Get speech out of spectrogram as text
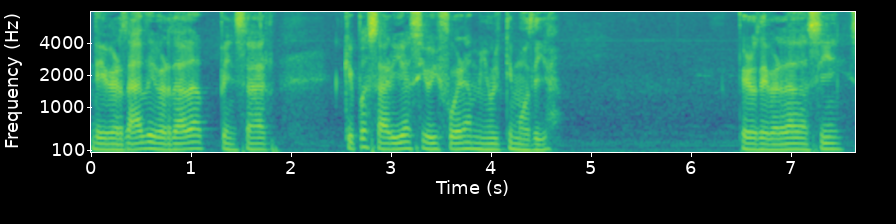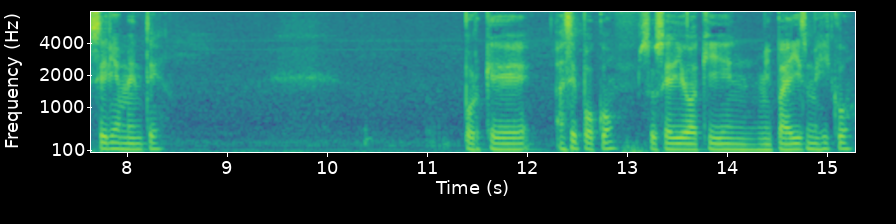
de verdad, de verdad a pensar qué pasaría si hoy fuera mi último día? Pero de verdad así, seriamente, porque hace poco sucedió aquí en mi país, México,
